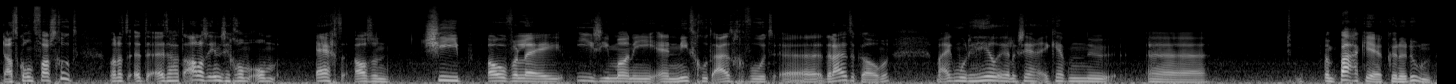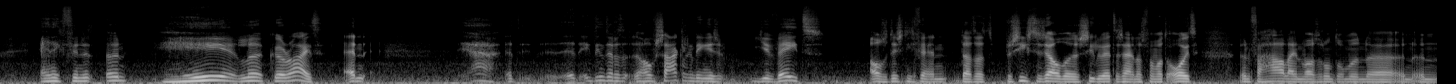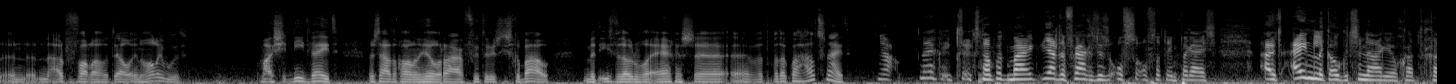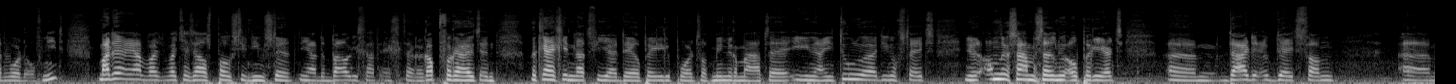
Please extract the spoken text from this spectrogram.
dat komt vast goed. Want het, het, het had alles in zich om, om echt als een cheap overlay, easy money en niet goed uitgevoerd eh, eruit te komen. Maar ik moet heel eerlijk zeggen, ik heb hem nu een paar keer kunnen doen. En ik vind het een heerlijke ride. En ja, het, ik denk dat het hoofdzakelijke ding is, je weet als Disney-fan dat het precies dezelfde silhouetten zijn als van wat ooit een verhaallijn was rondom een, eh, een, een, een, een oud vervallen hotel in Hollywood. Maar als je het niet weet, dan staat er gewoon een heel raar futuristisch gebouw. Met iets wat ook nog wel ergens, eh, eh, wat, wat ook wel hout snijdt. Ja, nee, ik, ik, snap het. Maar ja, de vraag is dus of, of dat in Parijs uiteindelijk ook het scenario gaat, gaat worden of niet. Maar de, ja, wat, wat zei als positief nieuws, de, ja, de bouw die gaat echt eh, rap vooruit. En we krijgen inderdaad via DLP-report wat mindere mate toe eh, die nog steeds in een andere samenstelling nu opereert. Ehm, daar de updates van. Ehm,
